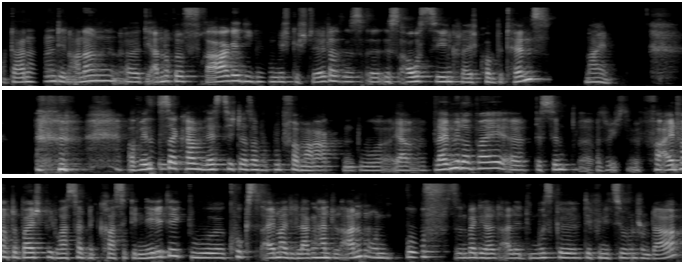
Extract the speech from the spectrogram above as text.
und dann den anderen, äh, die andere Frage, die du mich gestellt hast, ist, äh, ist Aussehen gleich Kompetenz? Nein. Auf Instagram lässt sich das aber gut vermarkten. Du, ja, bleiben wir dabei. Äh, das sind, also ich, vereinfachte Beispiel, du hast halt eine krasse Genetik, du guckst einmal die Langhandel an und buff, sind bei dir halt alle die Muskeldefinitionen schon da.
